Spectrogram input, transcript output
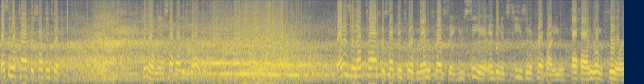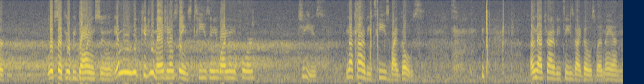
That's enough time for something to. Come on, man, stop all this driving. That is enough time for something to have manifested. You see it, and then it's teasing the crap out of you. Ha ha, you're on the floor. Looks like you'll be dying soon. I mean, could you imagine those things teasing you while you're on the floor? Jeez. I'm not trying to be teased by ghosts. I'm not trying to be teased by ghosts, but man,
